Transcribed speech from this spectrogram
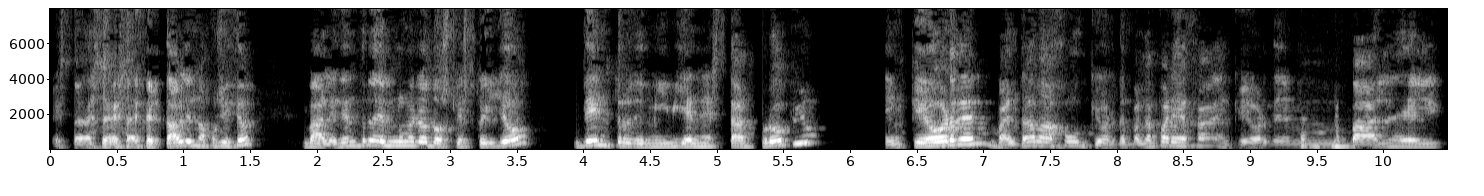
esta es, es aceptable, es una posición, vale, dentro del número 2 que estoy yo, dentro de mi bienestar propio, ¿en qué orden va el trabajo? ¿En qué orden va la pareja? ¿En qué orden va el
